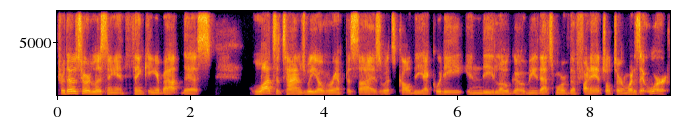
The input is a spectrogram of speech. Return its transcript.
For those who are listening and thinking about this, lots of times we overemphasize what's called the equity in the logo. I mean, that's more of the financial term. What is it worth?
